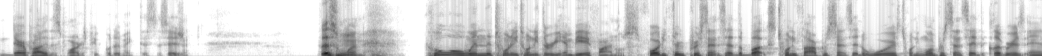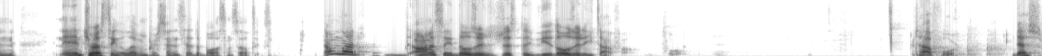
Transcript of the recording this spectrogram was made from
they're probably the smartest people to make this decision. This one, who will win the 2023 NBA Finals? 43% said the Bucks, 25% said the Warriors, 21% said the Clippers, and an interesting 11% said the Boston Celtics. I'm not honestly; those are just the those are the top four. Top four. That's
